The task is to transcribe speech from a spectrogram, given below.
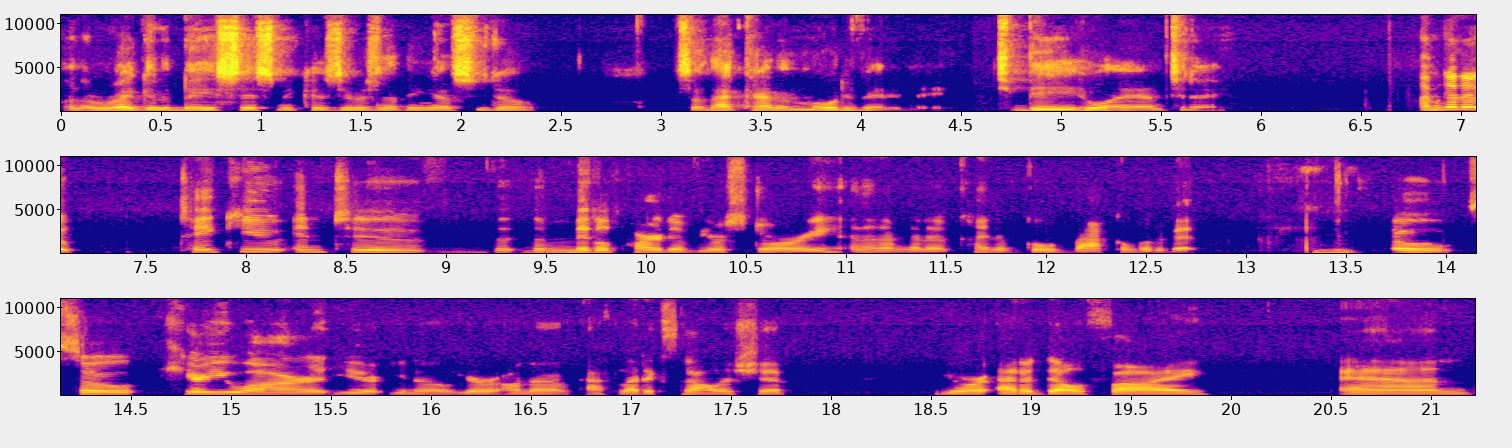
on a regular basis because there was nothing else to do. So that kind of motivated me to be who I am today. I'm going to take you into the, the middle part of your story and then I'm going to kind of go back a little bit. Mm-hmm. So so here you are, you're you know, you're on an athletic scholarship, you're at Adelphi, and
